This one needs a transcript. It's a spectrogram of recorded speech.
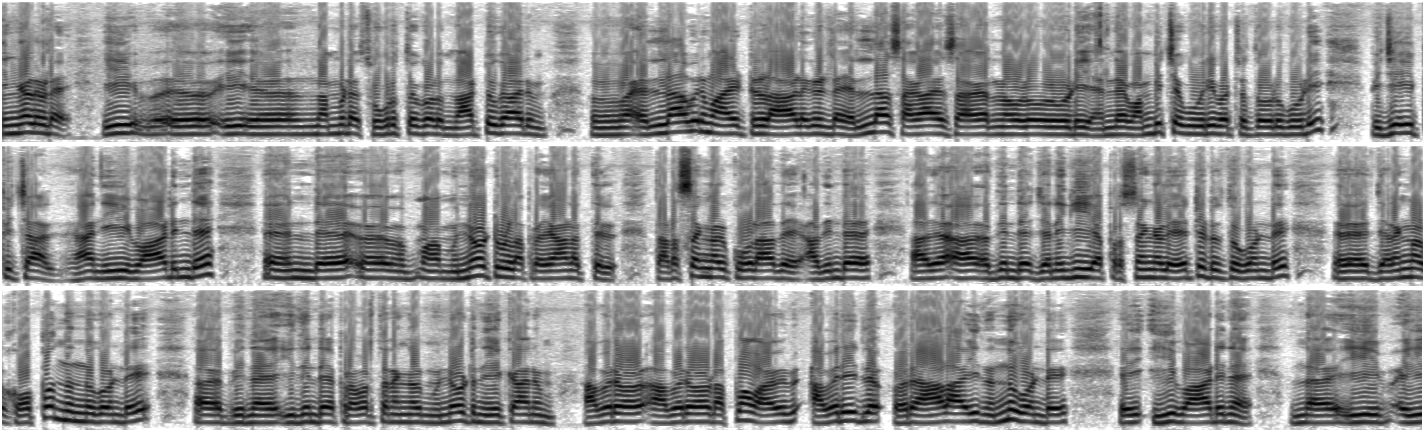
നിങ്ങളുടെ ഈ നമ്മുടെ സുഹൃത്തുക്കളും നാട്ടുകാരും എല്ലാവരുമായിട്ടുള്ള ആളുകളുടെ എല്ലാ സഹായ സഹകരണങ്ങളോടുകൂടി എന്നെ വമ്പിച്ച ഭൂരിപക്ഷത്തോടു കൂടി വിജയിപ്പിച്ചാൽ ഞാൻ ഈ വാർഡിന്റെ എന്റെ മുന്നോട്ടുള്ള പ്രയാണത്തിൽ തടസ്സങ്ങൾ കൂടാതെ അതിന്റെ അത് അതിന്റെ ജനകീയ പ്രശ്നങ്ങൾ ഏറ്റെടുത്തുകൊണ്ട് ജനങ്ങൾക്കൊപ്പം നിന്നുകൊണ്ട് പിന്നെ ഇതിന്റെ പ്രവർത്തനങ്ങൾ മുന്നോട്ട് നീക്കാനും അവരോ അവരോടൊപ്പം അവരിൽ ഒരാളായി നിന്നുകൊണ്ട് ഈ- വാർഡിനെ ഈ ഈ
